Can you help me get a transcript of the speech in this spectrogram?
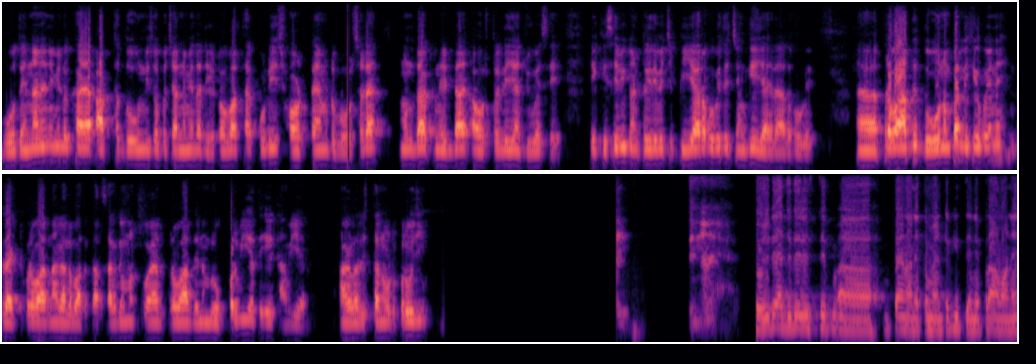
ਗੋਤ ਇਹਨਾਂ ਨੇ ਵੀ ਲਿਖਾਇਆ 8 2 1995 ਦਾ ਡੇਟ ਆਫ ਬਰਥ ਹੈ, ਕੁੜੀ ਸ਼ਾਰਟ ਟਾਈਮ ਡਿਵੋਰਸਡ ਹੈ, ਮੁੰਡਾ ਕੈਨੇਡਾ, ਆਸਟ੍ਰੇਲੀਆ ਜਾਂ ਯੂਐਸਏ ਇਹ ਕਿਸੇ ਵੀ ਕੰਟਰੀ ਦੇ ਵਿੱਚ ਪੀਆਰ ਹੋਵੇ ਤੇ ਚੰਗੀ ਜਾਇਦਾਦ ਹੋਵੇ। ਪਰਿਵਾਰ ਦੇ ਦੋ ਨੰਬਰ ਲਿਖੇ ਹੋਏ ਨੇ ਡਾਇਰੈਕਟ ਪਰਿਵਾਰ ਨਾਲ ਗੱਲਬਾਤ ਕਰ ਸਕਦੇ ਹੋ। ਪਰਿਵਾਰ ਦੇ ਨੰਬਰ ਉੱਪਰ ਵੀ ਹੈ ਤੇ ਹੇਠਾਂ ਵੀ ਹੈ। ਅਗਲਾ ਰਿਸ਼ਤਾ ਨੋਟ ਕਰੋ ਜੀ। ਇਹਨਾਂ ਨੇ ਸੋ ਜਿਹੜੇ ਅੱਜ ਦੇ ਰਿਸ਼ਤੇ ਭੈਣਾਂ ਨੇ ਕਮੈਂਟ ਕੀਤੇ ਨੇ, ਭਰਾਵਾਂ ਨੇ,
